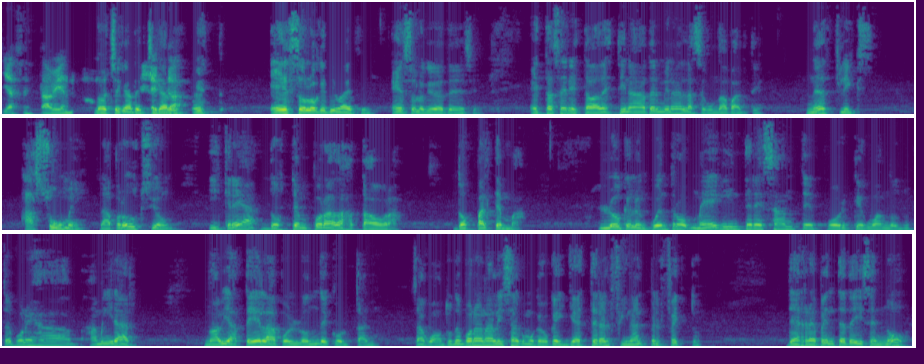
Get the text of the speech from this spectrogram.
ya se está viendo. No, chécate, chécate. Eso es lo que te iba a decir. Eso es lo que iba a decir. Esta serie estaba destinada a terminar en la segunda parte. Netflix asume la producción y crea dos temporadas hasta ahora. Dos partes más. Lo que lo encuentro mega interesante porque cuando tú te pones a, mirar, no había tela por donde cortar. O sea, cuando tú te pones a analizar, como que, ok, ya este era el final perfecto. De repente te dicen, no,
